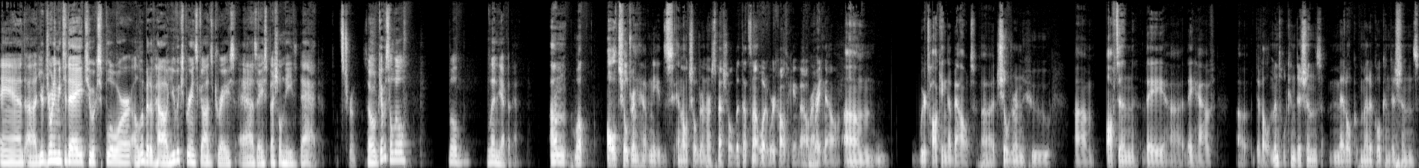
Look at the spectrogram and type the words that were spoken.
And uh, you're joining me today to explore a little bit of how you've experienced God's grace as a special needs dad. It's true. So give us a little, little lagniappe of that. Um, well, all children have needs, and all children are special, but that's not what we're talking about Right. right, now. Um, we're talking about uh, children who um, often they uh, they have uh, developmental conditions, medical medical conditions,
